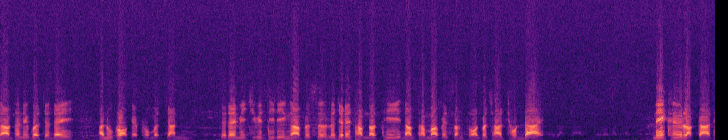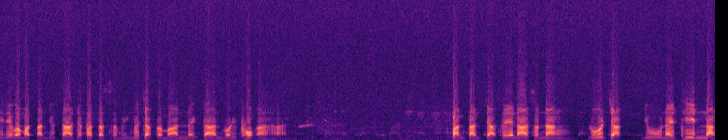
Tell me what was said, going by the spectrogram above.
งามท่านเรียกว่าจะได้อนุเคราะห์แก่พรหมจรรย์จะได้มีชีวิตที่ดีงามประเสริฐ และจะได้ทำหน้าที่นำธรรมะไปสั่งสอนประชาชนได้ นี่คือหลักการที่เรียกว่ามัตตัญญุตาจะพัตตัสมิงรู้จักประมาณในการบริโภคอาหาร ปันตันจะเสนาสนังรู้จักอยู่ในที่นั่ง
